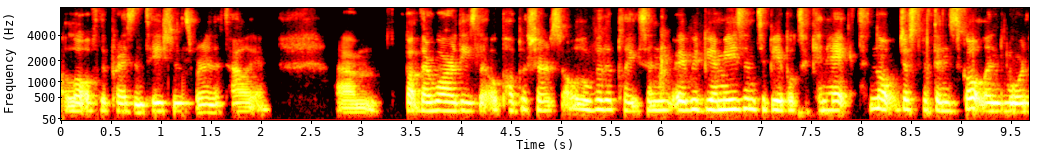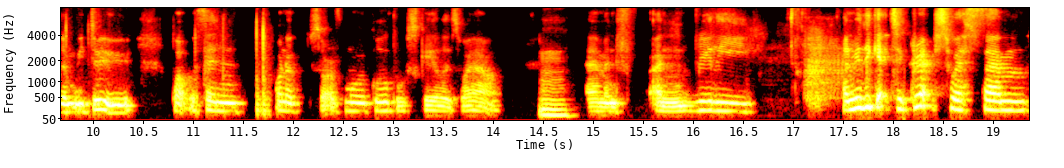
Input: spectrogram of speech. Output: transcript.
a lot of the presentations were in Italian. Um, but there were these little publishers all over the place and it would be amazing to be able to connect not just within scotland more than we do but within on a sort of more global scale as well. Mm. um, and and really and really get to grips with um,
